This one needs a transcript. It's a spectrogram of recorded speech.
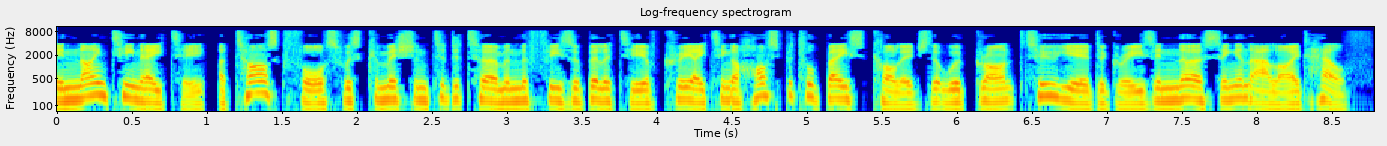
In 1980, a task force was commissioned to determine the feasibility of creating a hospital-based college that would grant two-year degrees in nursing and allied health.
